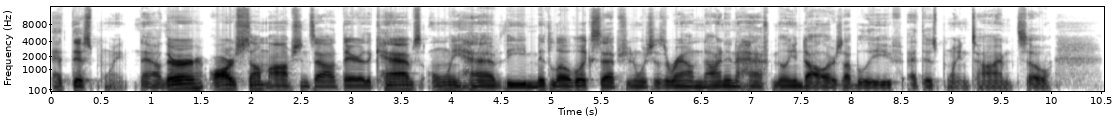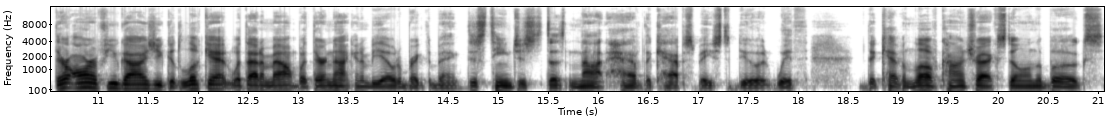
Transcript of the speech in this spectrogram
at this point. Now, there are some options out there. The Cavs only have the mid level exception, which is around $9.5 million, I believe, at this point in time. So there are a few guys you could look at with that amount, but they're not going to be able to break the bank. This team just does not have the cap space to do it with the Kevin Love contract still on the books,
